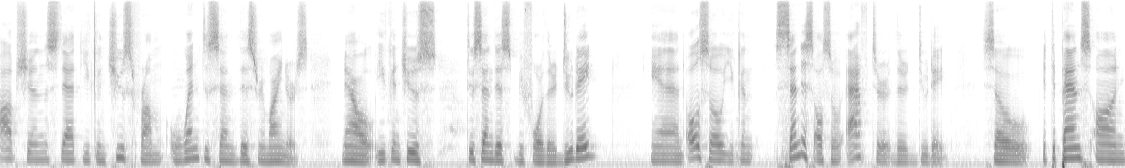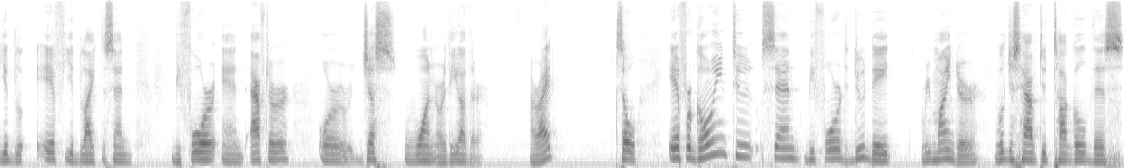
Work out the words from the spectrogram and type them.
options that you can choose from when to send these reminders. Now you can choose to send this before their due date and also you can send this also after the due date. So it depends on you'd if you'd like to send before and after or just one or the other. All right? So if we're going to send before the due date reminder we'll just have to toggle this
